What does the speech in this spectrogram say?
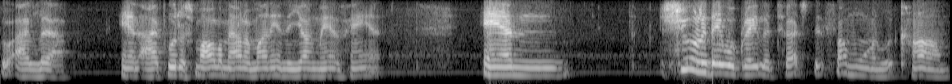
So I left. And I put a small amount of money in the young man's hand. And surely they were greatly touched that someone would come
